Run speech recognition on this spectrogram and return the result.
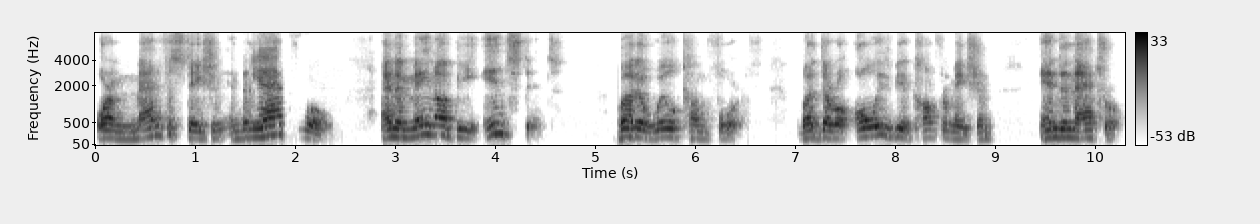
or a manifestation in the yes. natural. And it may not be instant, but it will come forth. But there will always be a confirmation in the natural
